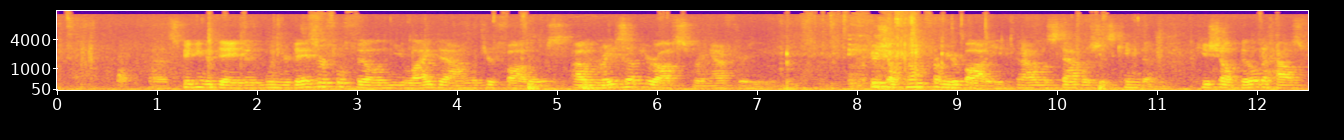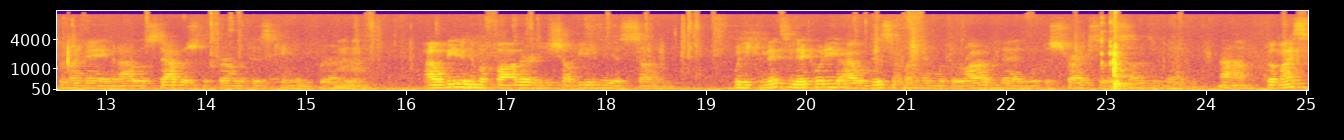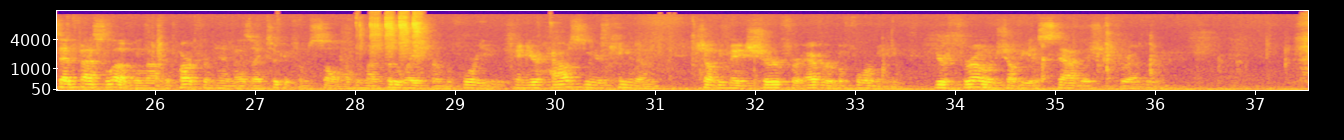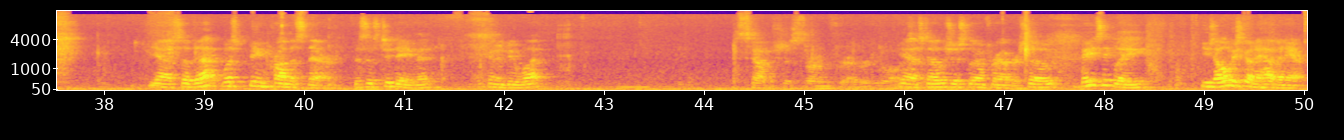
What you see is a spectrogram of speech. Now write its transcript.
Uh, Speaking to David, when your days are fulfilled and you lie down with your fathers, I will raise up your offspring after you, who shall come from your body, and I will establish his kingdom. He shall build a house for my name, and I will establish the throne of his kingdom forever. Mhm. I will be to him a father, and he shall be to me a son. When he commits iniquity, I will discipline him with the rod of men, with the stripes of the sons of men. Uh-huh. But my steadfast love will not depart from him as I took it from Saul, whom I put away from before you. And your house and your kingdom shall be made sure forever before me. Your throne shall be established forever. Yeah, so that what's being promised there. This is to David. He's going to do what? Establish his throne forever. He will Yeah, establish his throne forever. So basically, he's always going to have an heir.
